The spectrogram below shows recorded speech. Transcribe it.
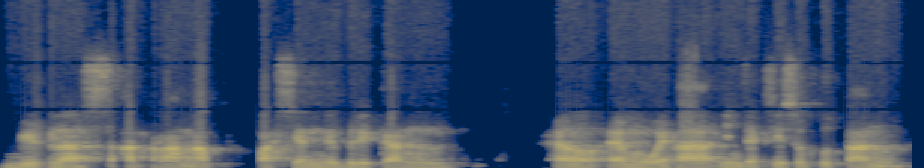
bila saat ranap pasien diberikan LMWH injeksi subkutan,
